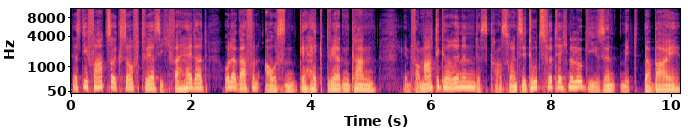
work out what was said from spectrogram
dass die Fahrzeugsoftware sich verheddert oder gar von außen gehackt werden kann. Informatikerinnen des Karlsruher Instituts für Technologie sind mit dabei.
